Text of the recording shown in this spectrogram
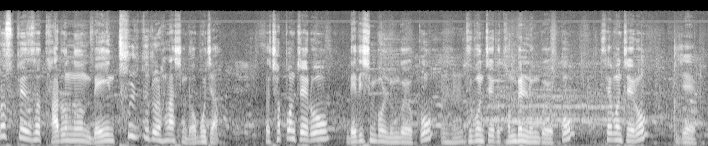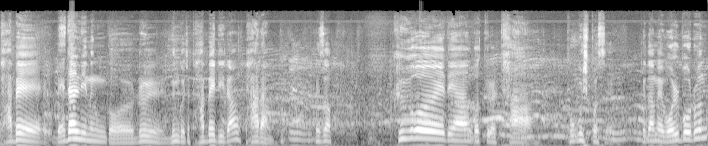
CrossFit에서 다루는 main tool들을 하나씩 넣어보자 그래서 첫 번째로 medicine ball 넣은 거였고 음흠. 두 번째로 덤벨 넣은 거였고 세 번째로 이제 바에 매달리는 거를 넣은 거죠 바벨이랑 바랑 음. 그래서 그거에 대한 것들을 다 보고 싶었어요. 그 다음에 wall ball은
